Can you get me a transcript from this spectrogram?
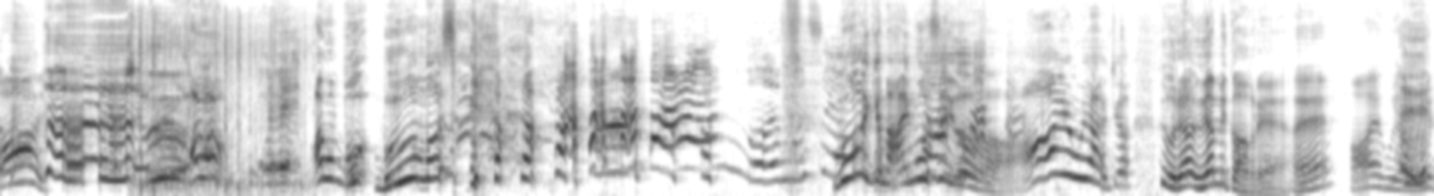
아, 아이고, 아이고, 아이고, 뭐, 뭐, 뭐, 뭘 못해요. 뭐 이렇게 많이 못써 이거. 아이고야, 저, 그 의뢰, 의합니까 그래? 에? 아이고야, 우리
